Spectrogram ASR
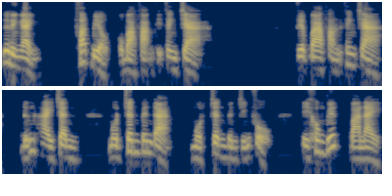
Đây là hình ảnh phát biểu của bà Phạm Thị Thanh Trà. Việc bà Phạm Thị Thanh Trà đứng hai chân, một chân bên đảng, một chân bên chính phủ, thì không biết bà này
